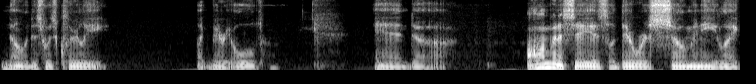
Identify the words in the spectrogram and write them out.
no this was clearly like very old. And uh all i'm to say is like there were so many like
